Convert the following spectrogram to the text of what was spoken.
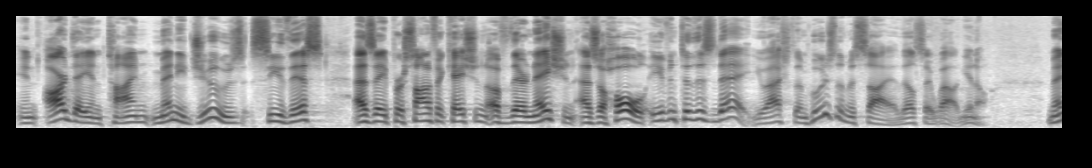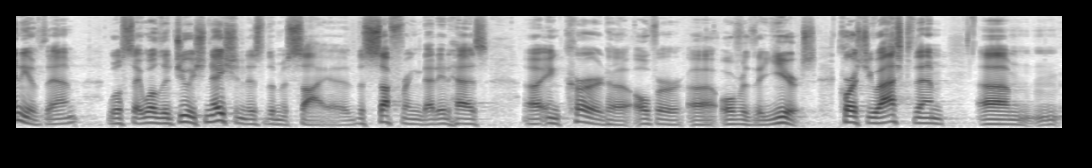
in our day and time, many Jews see this as a personification of their nation as a whole, even to this day. You ask them, who's the Messiah? They'll say, well, you know, many of them will say, well, the Jewish nation is the Messiah, the suffering that it has uh, incurred uh, over, uh, over the years. Of course, you ask them, um,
